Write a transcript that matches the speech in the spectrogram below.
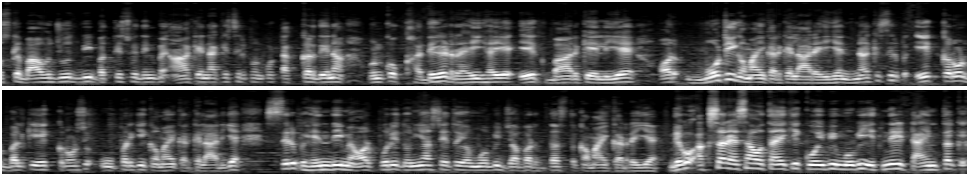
उसके बावजूद भी बत्तीसवें दिन पे आके ना कि सिर्फ़ उनको टक्कर देना, उनको खदेड़ रही है ये एक बार के लिए और मोटी कमाई करके ला रही है। न कि सिर्फ़ एक करोड़, बल्कि एक करोड़ से ऊपर की कमाई करके ला रही है। सिर्फ़ हिंदी में और पूरी दुनिया से तो यह मूवी ज़बरदस्त कमाई कर रही है। देखो, अक्सर ऐसा होता है कि कोई भी मूवी इतने टाइम तक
